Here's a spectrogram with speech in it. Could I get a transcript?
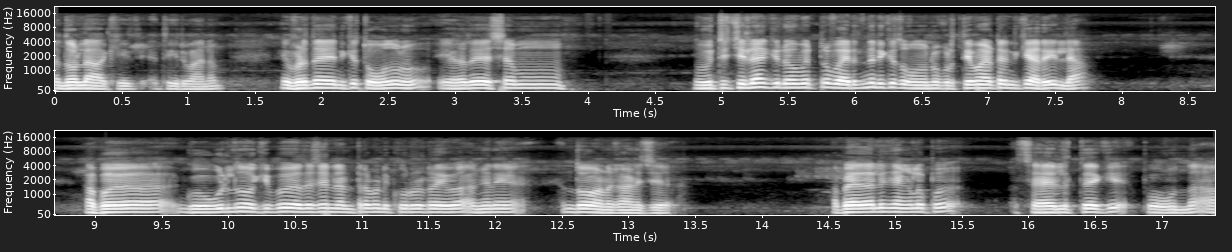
എന്നുള്ള ആക്കി തീരുമാനം. ഇവിടുന്ന് എനിക്ക് തോന്നുന്നു ഏകദേശം നൂറ്റി ചില കിലോമീറ്റർ വരുന്ന എനിക്ക് തോന്നുന്നു. കൃത്യമായിട്ട് എനിക്കറിയില്ല. അപ്പോൾ ഗൂഗിളിൽ നോക്കിയപ്പോൾ ഏകദേശം രണ്ടര മണിക്കൂർ ഡ്രൈവ് അങ്ങനെ എന്തോ ആണ് കാണിച്ചത്. അപ്പോൾ ഏതായാലും ഞങ്ങളിപ്പോൾ സേലത്തേക്ക് പോകുന്ന ആ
